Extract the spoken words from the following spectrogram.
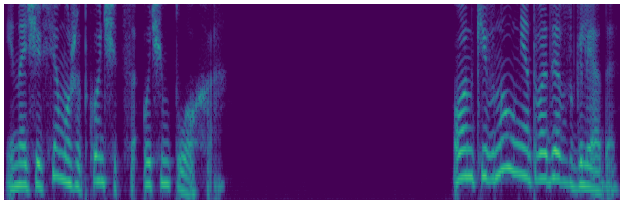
иначе все может кончиться очень плохо. Он кивнул, не отводя взгляда,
